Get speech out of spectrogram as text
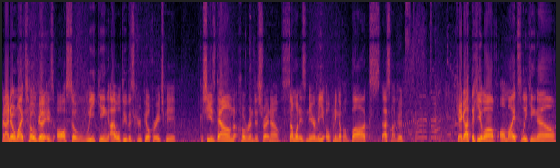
And I know my Toga is also leaking. I will do this group heal for HP. Because she is down horrendous right now. Someone is near me opening up a box. That's not good. Okay, I got the heal off. All Might's leaking now.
